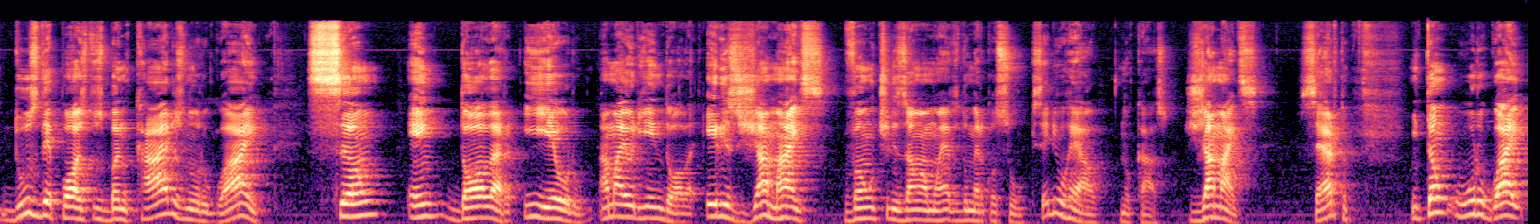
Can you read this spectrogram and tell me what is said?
dos depósitos bancários no Uruguai são em dólar e euro, a maioria em dólar. Eles jamais vão utilizar uma moeda do Mercosul, que seria o real no caso. Jamais, certo? Então o Uruguai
